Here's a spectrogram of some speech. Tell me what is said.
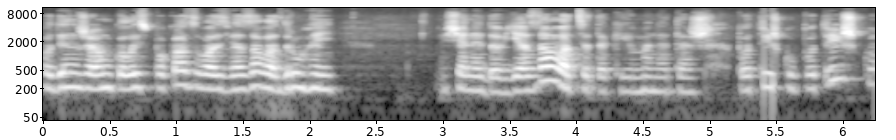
Один вже вам колись показувала, зв'язала, другий ще не дов'язала. Це такий в мене теж потрішку-потрішку.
